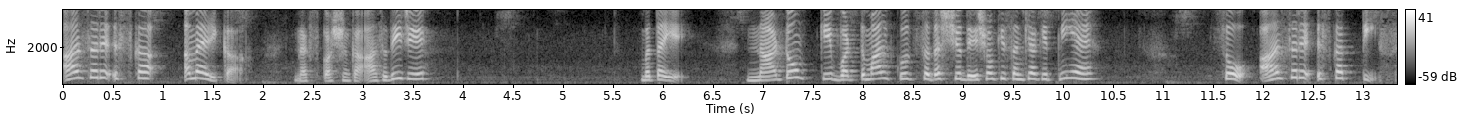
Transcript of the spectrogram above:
आंसर है इसका अमेरिका। नेक्स्ट क्वेश्चन का आंसर दीजिए। बताइए नाटो के वर्तमान कुल सदस्य देशों की संख्या कितनी है? सो so, आंसर है इसका तीस।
